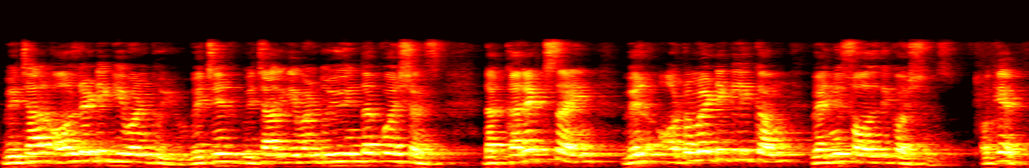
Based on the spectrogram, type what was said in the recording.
which are already given to you. Which is which are given to you in the questions. The correct sign will automatically come when you solve the questions. Okay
